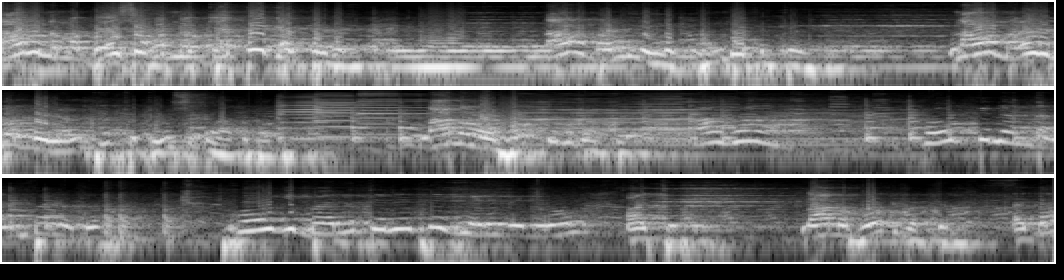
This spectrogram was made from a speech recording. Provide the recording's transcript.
ನಾವು ನಮ್ಮ ದೇಶವನ್ನು ಕೆತ್ತೆ ಗೆಲ್ತೇವೆ ನಾವು ಮರಳಿ ಬಂದೇ ಬಿಡ್ತೇವೆ ನಾವು ಮರಳಿ ಬರಲು ಎಂಟತ್ತು ದಿವಸಗಳಾಗಬಹುದು ನಾನು ಹೋಗ್ತೀನಿ. ಆಹಾ ಹೋಗಿ ಬರುತ್ತೇನೆ ಅಂತ ಹೇಳಿದೆನು ಆಯ್ತು. ನಾನು ಹೋಗಿ ಬರ್ತೇನೆ. ಆಯ್ತಾ?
